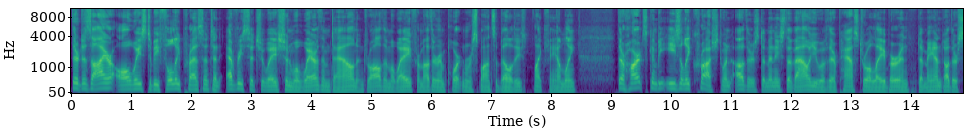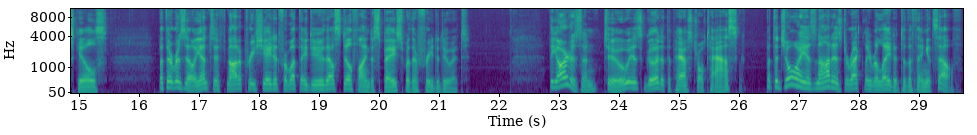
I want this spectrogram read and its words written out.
Their desire always to be fully present in every situation will wear them down and draw them away from other important responsibilities, like family. Their hearts can be easily crushed when others diminish the value of their pastoral labor and demand other skills. But they're resilient. If not appreciated for what they do, they'll still find a space where they're free to do it. The artisan, too, is good at the pastoral task, but the joy is not as directly related to the thing itself.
